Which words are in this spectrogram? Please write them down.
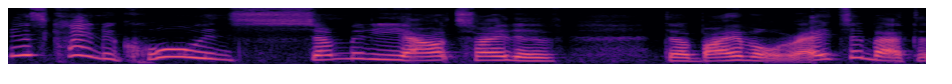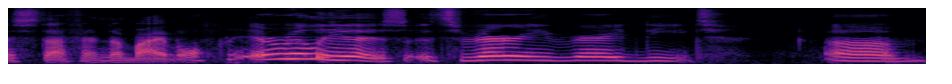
It's kind of cool when somebody outside of the Bible writes about this stuff in the Bible. It really is. It's very, very neat um,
